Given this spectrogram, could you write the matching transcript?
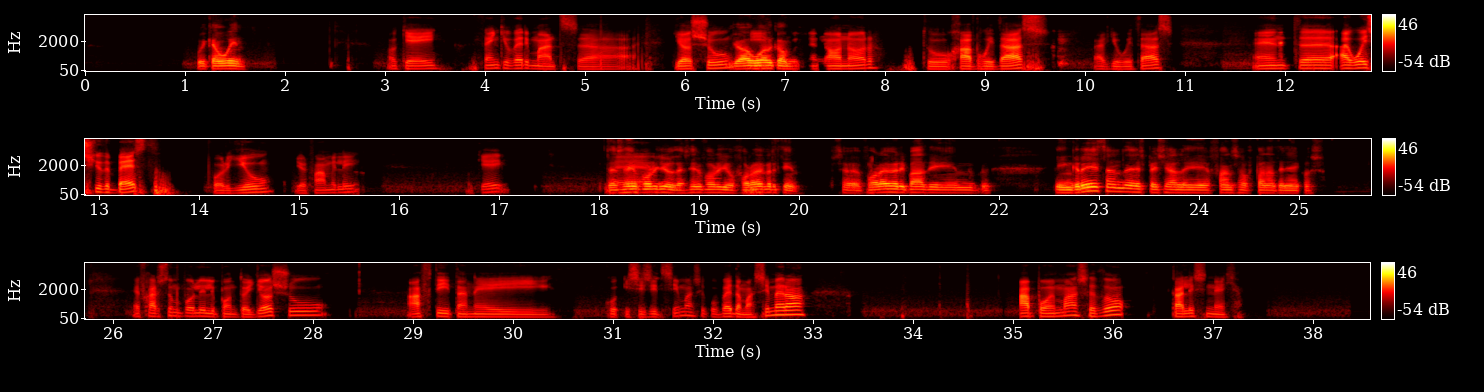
we can win. Okay, thank you very much, uh, Yosu. You are it welcome. It was an honor to have with us, have you with us, and uh, I wish you the best for you, your family. Okay. The same for you. The same for you. For everything. So for everybody in in Greece and especially fans of Panathinaikos. Ευχαριστούμε πολύ λοιπόν το Γιώσου. Αυτή ήταν η η συζήτησή μας, η κουβέντα μας σήμερα. Από εμάς εδώ, καλή συνέχεια.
